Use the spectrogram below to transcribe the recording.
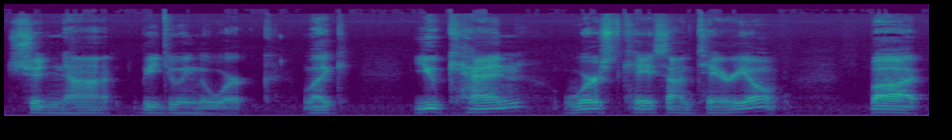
should not be doing the work. Like, you can worst case Ontario, but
